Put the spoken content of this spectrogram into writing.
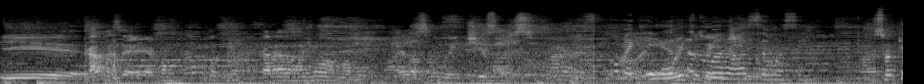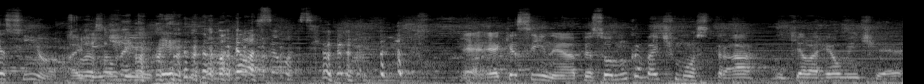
e. Cara, mas é, é complicado, porque o cara arranja uma, uma, uma relação doentia de ciúme. Como é que é entra muito numa doentio. relação assim? Só que assim, ó, a conversar Como é gente. que entra numa relação assim? É, é que assim, né? A pessoa nunca vai te mostrar o que ela realmente é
